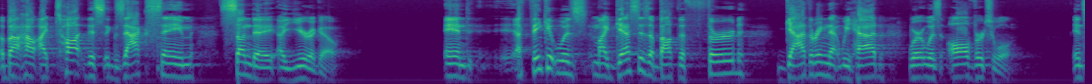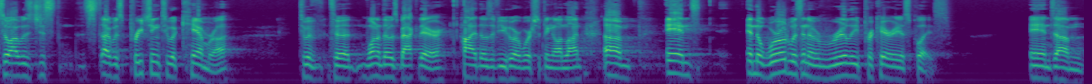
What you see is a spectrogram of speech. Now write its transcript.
about how I taught this exact same Sunday a year ago. And I think it was, my guess is about the third gathering that we had where it was all virtual. And so I was just, I was preaching to a camera, to, a, to one of those back there. Hi, those of you who are worshiping online. Um, and, and the world was in a really precarious place. And um,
